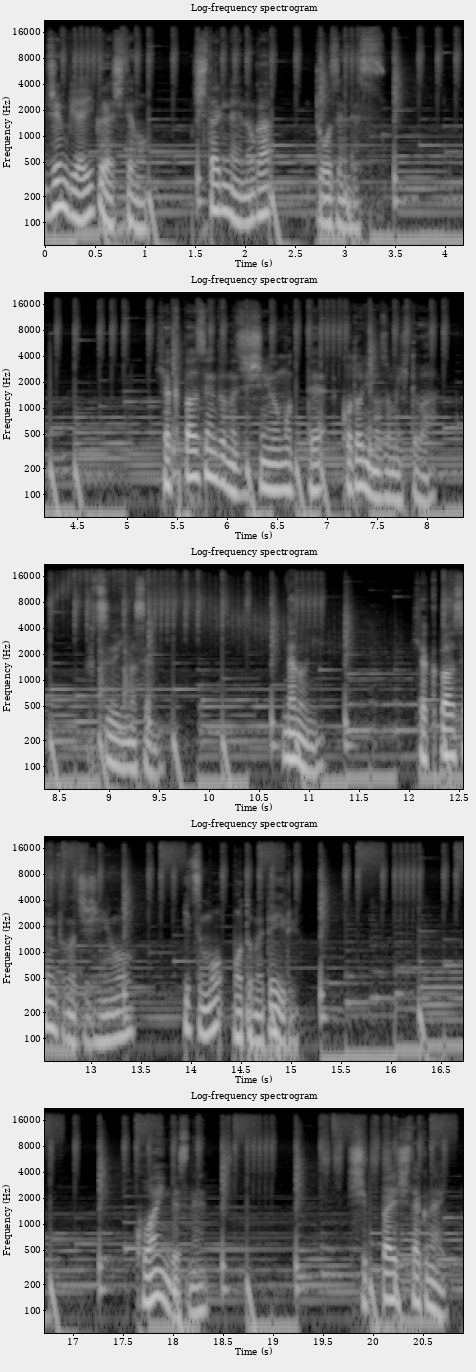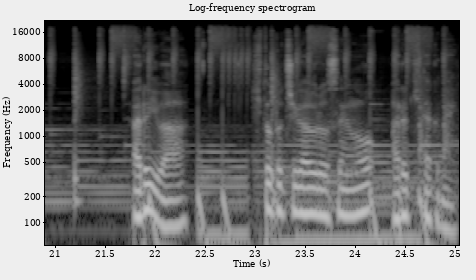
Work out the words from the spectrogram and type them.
準備はいくらしてもし足りないのが当然です。100%の自信を持ってことに臨む人は普通いません。なのに100%の自信をいつも求めている。怖いんですね。失敗したくない。あるいは人と違う路線を歩きたくない。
